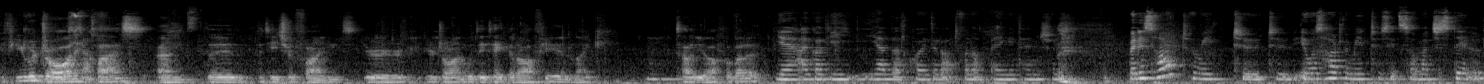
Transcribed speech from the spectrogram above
if you were drawing in class and the, the teacher found your your drawing, would they take it off you and like Mm. tell you off about it? Yeah, I got yelled at quite a lot for not paying attention. but it's hard for me to, to it was hard for me to sit so much still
